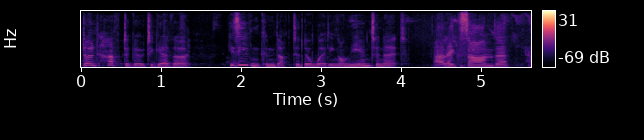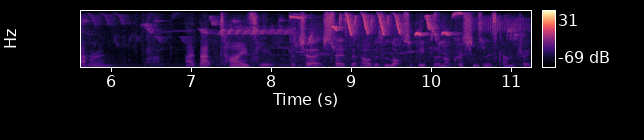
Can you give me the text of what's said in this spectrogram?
don't have to go together. He's even conducted a wedding on the internet. Alexander Cameron, I baptize you. The church says that, oh, there's lots of people who are not Christians in this country.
